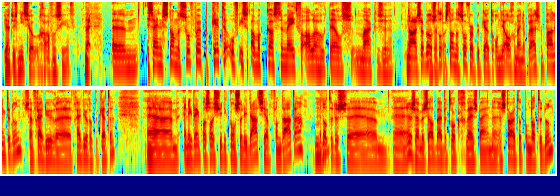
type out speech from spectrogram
Ja, het is niet zo geavanceerd. Nee. Um, zijn het standaard softwarepakketten of is het allemaal custom-made voor alle hotels? Maken ze nou, ze hebben wel standaard softwarepakketten om die algemene prijsbepaling te doen. Het zijn vrij dure, vrij dure pakketten. Um, en ik denk pas als je die consolidatie hebt van data, mhm. dat er dus, uh, zijn we zelf bij betrokken geweest bij een, een start-up om dat te doen.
